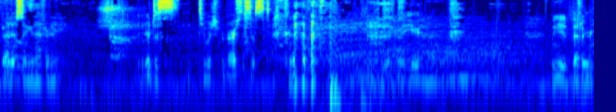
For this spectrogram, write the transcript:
You're bad at singing in frame. You're just too much of a narcissist. Right here. we need a better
